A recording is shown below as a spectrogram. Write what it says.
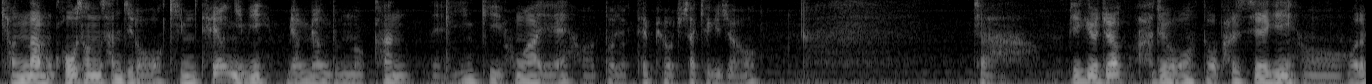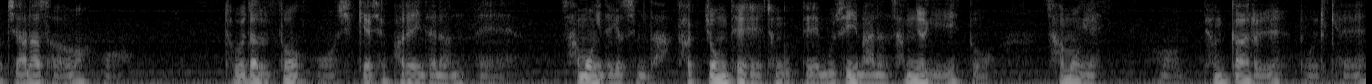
경남 고성 산지로 김태영님이 명명 등록한 네, 인기 홍화의 어, 또 대표 주작격이죠. 자, 비교적 아주 또 발색이 어, 어렵지 않아서 어, 초보자들도 어, 쉽게 색발현이 되는 네, 사몽이 되겠습니다. 각종 대회, 전국 대회 무수히 많은 상력이 또 사몽의 어, 평가를 또 이렇게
